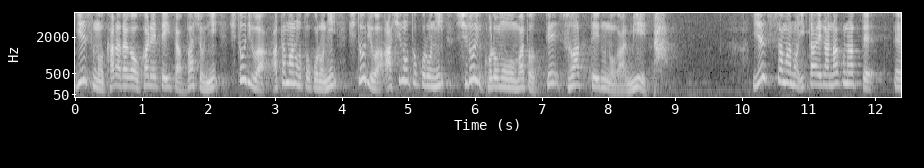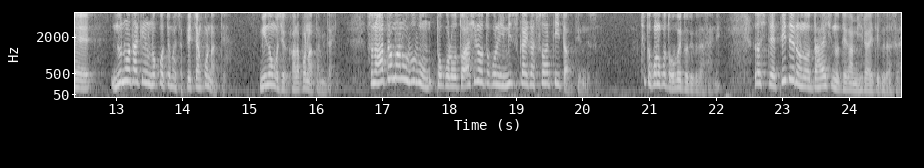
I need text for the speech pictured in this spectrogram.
イエスの体が置かれていた場所に、一人は頭のところに、一人は足のところに白い衣をまとって座っているのが見えた。イエス様の遺体がなくなって、えー、布だけ残ってました。ぺっちゃんこになって。身の虫が空っぽになったみたいに。その頭の部分、ところと足のところに見つかいが座っていたっていうんです。ちょっとこのこと覚えておいてくださいね。そして、ペテロの第一の手紙開いてください。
